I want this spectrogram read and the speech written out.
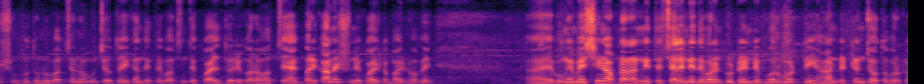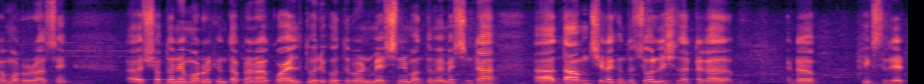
অসংখ্য ধন্যবাদ জানাব। যেহেতু এখানে দেখতে পাচ্ছেন যে কয়েল তৈরি করা হচ্ছে, একবারে কানেকশনে কয়েলটা বাইর হবে। এবং এই মেশিন আপনারা নিতে চাইলে নিতে পারেন টু টোয়েন্টি ফোর বোর্ডটি হান্ড্রেড টেন যত প্রকার মোটর আছে। সব ধরনের মোটর কিন্তু আপনারা কয়েল তৈরি করতে পারেন মেশিনের মাধ্যমে। মেশিনটা দাম সেটা কিন্তু চল্লিশ হাজার টাকা এটা ফিক্সড রেট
